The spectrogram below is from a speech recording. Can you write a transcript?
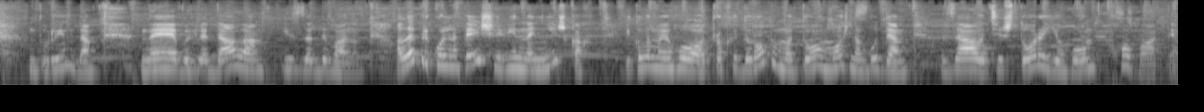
дуринда не виглядала із-за дивану. Але прикольно те, що він на ніжках, і коли ми його трохи доробимо, то можна буде за оці штори його ховати.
